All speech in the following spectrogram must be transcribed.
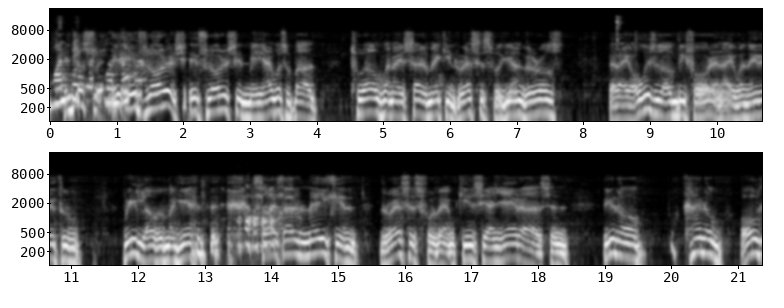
one it, thing just, it, it flourished. It flourished in me. I was about 12 when I started making dresses for young girls that I always loved before, and I needed to re-love them again. so I started making dresses for them, quinceañeras, and you know, kind of old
